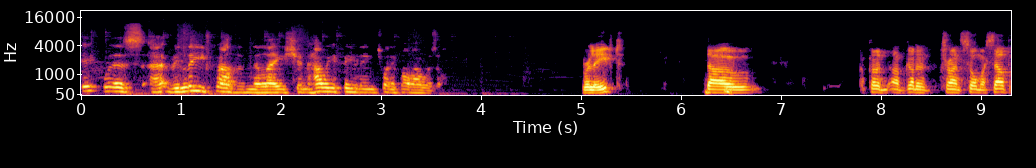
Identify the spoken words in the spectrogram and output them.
it was uh, relief rather than elation. How are you feeling 24 hours on? Relieved. Though I've got, to, I've got to try and sort myself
